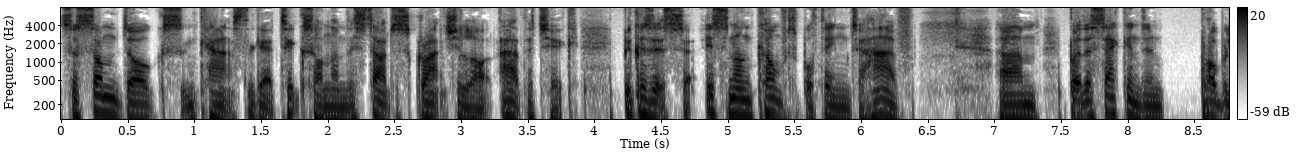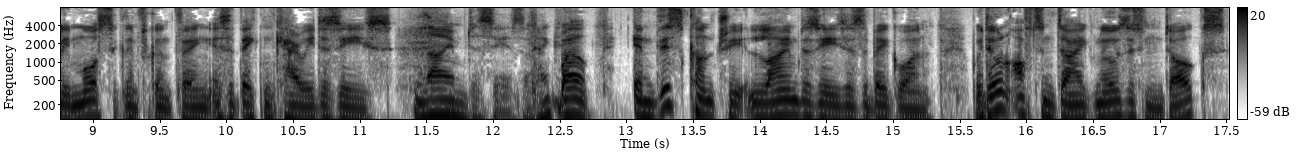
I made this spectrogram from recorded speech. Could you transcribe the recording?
So some dogs and cats that get ticks on them, they start to scratch a lot at the tick because it's it's an uncomfortable thing to have. Um, but the second and probably more significant thing is that they can carry disease. Lyme disease, I think. Well, in this country, Lyme disease is a big one. We don't often diagnose it in dogs,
